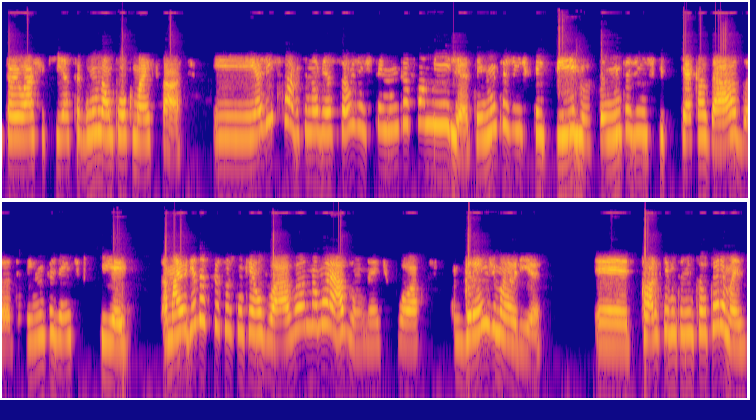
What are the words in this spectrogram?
Então eu acho que a segunda é um pouco mais fácil. E a gente sabe que na aviação a gente tem muita família, tem muita gente que tem filhos, tem muita gente que, que é casada, tem muita gente que. É, a maioria das pessoas com quem eu voava namoravam, né? Tipo, a, grande maioria. É, claro que tem muita gente solteira, mas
